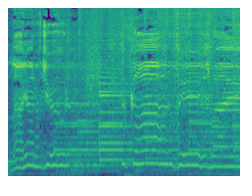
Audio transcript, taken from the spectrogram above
Lion of Judah, the God of Israel.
